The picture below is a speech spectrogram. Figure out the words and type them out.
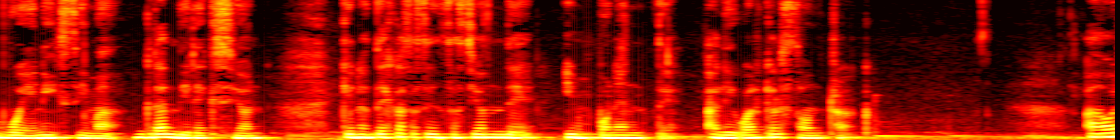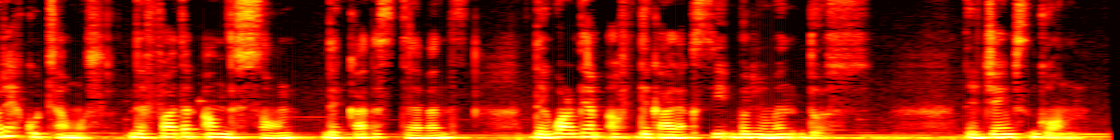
buenísima, gran dirección, que nos deja esa sensación de imponente, al igual que el soundtrack. Ahora escuchamos The Father and the Son de Cat Stevens, The Guardian of the Galaxy Volumen 2 de James Gunn,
